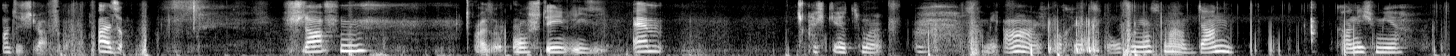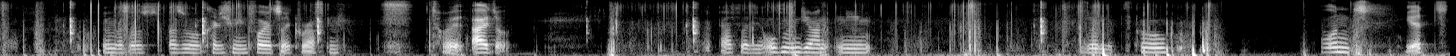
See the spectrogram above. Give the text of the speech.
Und ich schlafe. Also, Schlafen. Also aufstehen, easy. Ähm, ich gehe jetzt mal. Ich ah, ich brauche jetzt den Ofen erstmal und dann kann ich mir irgendwas aus. Also kann ich mir ein Feuerzeug craften. Toll. Also. Erstmal den Ofen in die Hand nehmen. So, let's go. Und jetzt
